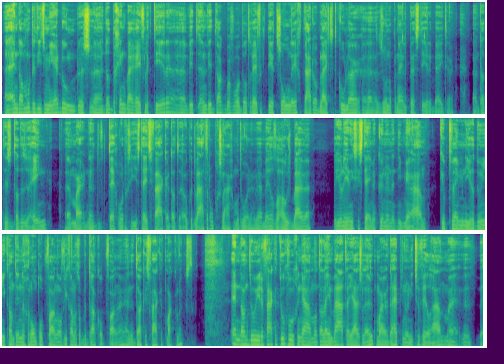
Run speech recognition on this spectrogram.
Eh, en dan moet het iets meer doen. Dus eh, dat begint bij reflecteren. Wit, een wit dak bijvoorbeeld reflecteert zonlicht. Daardoor blijft het koeler. Zonnepanelen presteren beter. Nou, dat is, dat is één. Eh, maar tegenwoordig zie je steeds vaker dat ook het water opgeslagen moet worden. We hebben heel veel hoosbuien. Rioleringssystemen kunnen het niet meer aan. kun je op twee manieren doen. Je kan het in de grond opvangen of je kan het op het dak opvangen. En het dak is vaak het makkelijkst. En dan doe je er vaak een toevoeging aan. Want alleen water, ja, is leuk, maar daar heb je nog niet zoveel aan. Maar eh,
